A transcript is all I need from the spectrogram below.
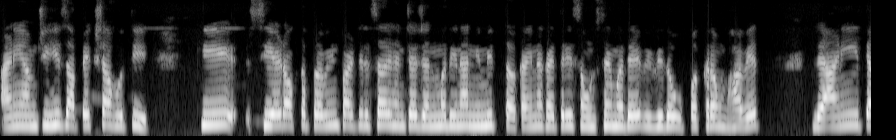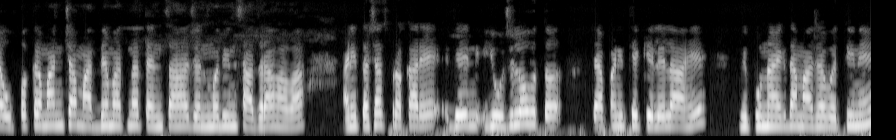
आणि आमची हीच अपेक्षा होती की C A doctor Pravin Patil sir यांच्या जन्मदिनानिमित्त काही ना काहीतरी संस्थेमध्ये विविध उपक्रम व्हावेत. जे आणि त्या उपक्रमांच्या माध्यमातून त्यांचा हा जन्मदिन साजरा व्हावा. आणि तशाच प्रकारे जे योजलं होतं ते आपण इथे केलेलं आहे. मी पुन्हा एकदा माझ्या वतीने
